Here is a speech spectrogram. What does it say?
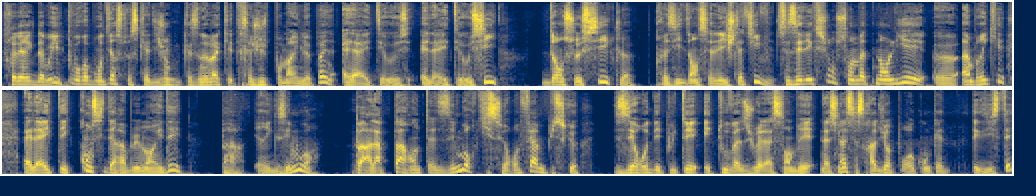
Frédéric David. Oui, pour rebondir sur ce qu'a dit Jean Casanova, qui est très juste pour Marine Le Pen, elle a été, aussi, elle a été aussi dans ce cycle présidentiel législative. Ces élections sont maintenant liées, euh, imbriquées. Elle a été considérablement aidée par Éric Zemmour, par la parenthèse Zemmour qui se referme puisque zéro député et tout va se jouer à l'Assemblée nationale, ça sera dur pour Reconquête d'exister.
